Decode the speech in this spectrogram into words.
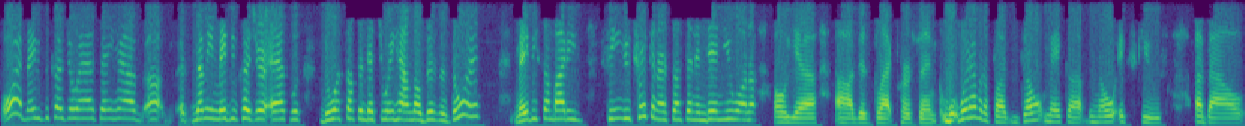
Or maybe because your ass ain't have, uh, I mean, maybe because your ass was doing something that you ain't have no business doing. Maybe somebody seen you tricking or something, and then you wanna, oh yeah, uh, this black person, whatever the fuck. Don't make up no excuse about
